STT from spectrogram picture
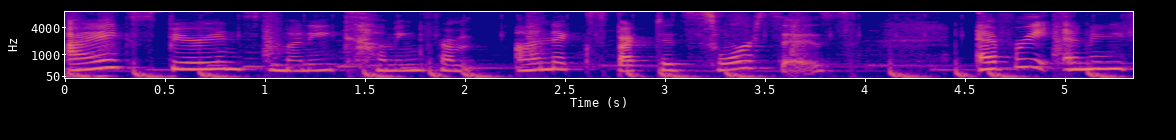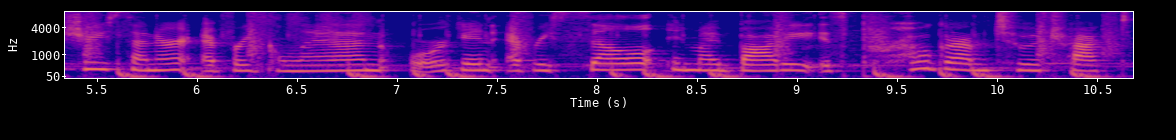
I experience money coming from unexpected sources. Every energy center, every gland, organ, every cell in my body is programmed to attract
